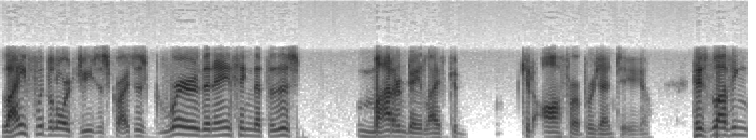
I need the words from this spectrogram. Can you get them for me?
Life with the Lord Jesus Christ is greater than anything that this modern day life could could offer or present to you. His loving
